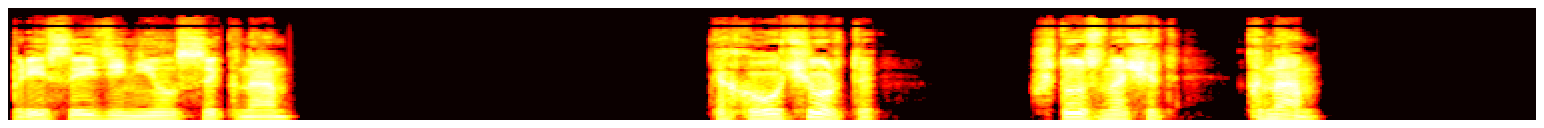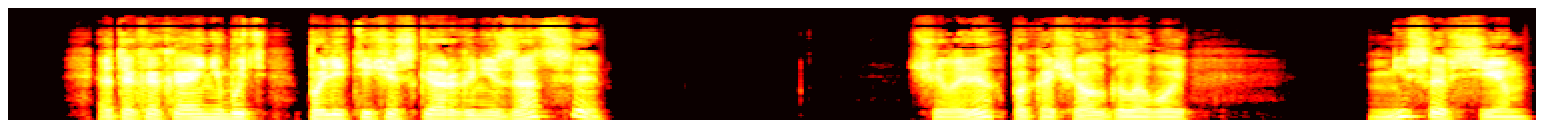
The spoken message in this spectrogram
присоединился к нам. Какого черта? Что значит «к нам»? Это какая-нибудь политическая организация? Человек покачал головой. Не совсем.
